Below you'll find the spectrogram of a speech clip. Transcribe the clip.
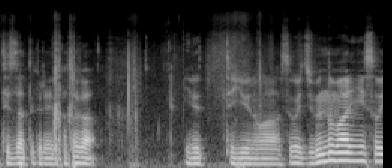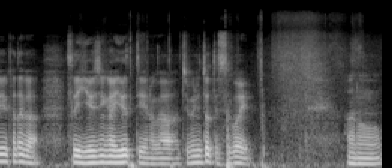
手伝ってくれる方がいるっていうのはすごい自分の周りにそういう方がそういう友人がいるっていうのが自分にとってすごいあの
